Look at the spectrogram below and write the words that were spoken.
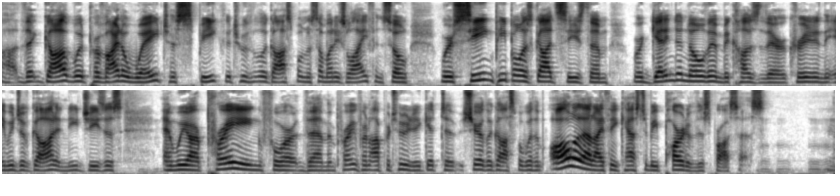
uh, that God would provide a way to speak the truth of the gospel into somebody's life. And so we're seeing people as God sees them. We're getting to know them because they're created in the image of God and need Jesus. and we are praying for them and praying for an opportunity to get to share the gospel with them. All of that, I think, has to be part of this process. Mm-hmm.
